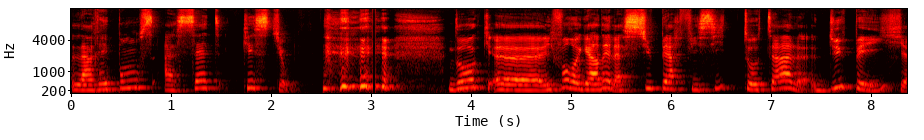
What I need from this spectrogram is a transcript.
la réponse à cette question. Donc, euh, il faut regarder la superficie totale du pays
